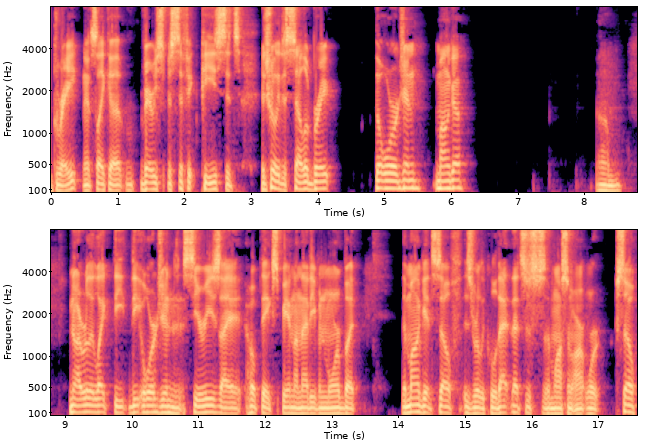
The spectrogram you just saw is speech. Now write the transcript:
great. It's like a very specific piece. It's it's really to celebrate the origin manga. Um, know, I really like the the origin series. I hope they expand on that even more. But the manga itself is really cool. That that's just some awesome artwork. So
